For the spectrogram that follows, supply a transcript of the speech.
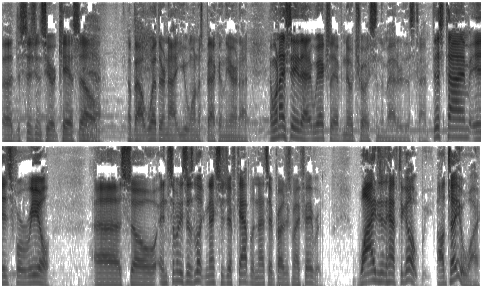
uh, decisions here at KSL Yeah. about whether or not you want us back on the air or not. And when I say that, we actually have no choice in the matter this time. This time is for real. Uh, so, and somebody says, "Look, next to Jeff Kaplan, Nightside Project's my favorite." Why does it have to go? I'll tell you why.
